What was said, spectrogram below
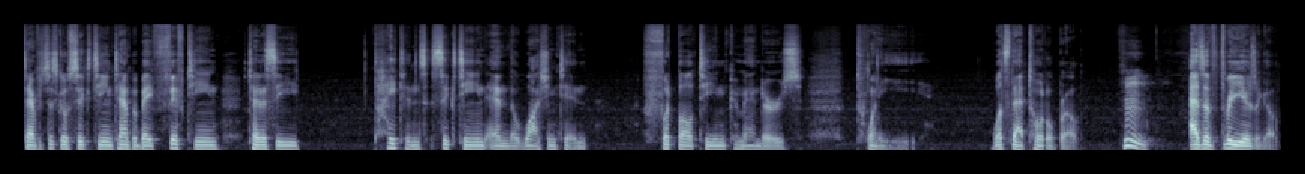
San Francisco sixteen, Tampa Bay fifteen, Tennessee Titans sixteen, and the Washington Football Team Commanders 20. What's that total, bro? Hmm. As of three years ago.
